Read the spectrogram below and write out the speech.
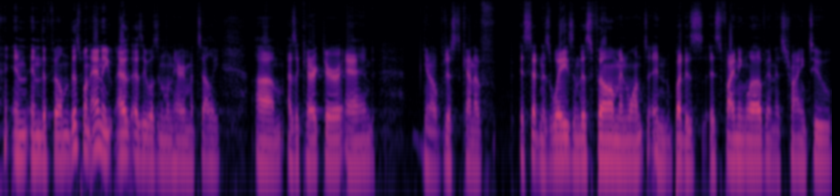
in in the film. This one, and he, as as he was in When Harry Met Sally, um, as a character, and you know, just kind of is set in his ways in this film, and wants and but is is finding love and is trying to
